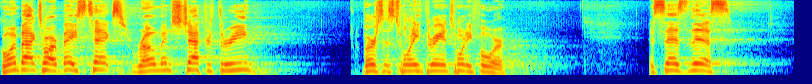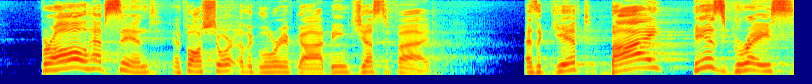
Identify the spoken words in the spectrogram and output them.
Going back to our base text, Romans chapter 3, verses 23 and 24. It says this For all have sinned and fall short of the glory of God, being justified as a gift by his grace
